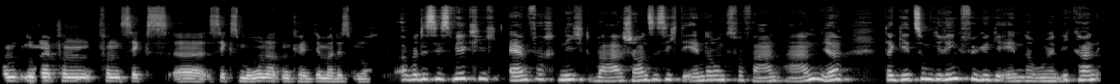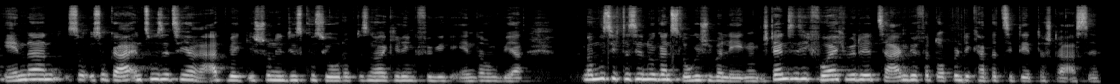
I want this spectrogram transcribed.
Und innerhalb von, von sechs, äh, sechs Monaten könnte man das machen. aber das ist wirklich einfach nicht wahr. Schauen Sie sich die Änderungsverfahren an. Ja, da geht es um geringfügige Änderungen. Ich kann ändern, so, sogar ein zusätzlicher Radweg ist schon in Diskussion, ob das noch eine geringfügige Änderung wäre man muss sich das ja nur ganz logisch überlegen. Stellen Sie sich vor, ich würde jetzt sagen, wir verdoppeln die Kapazität der Straße.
